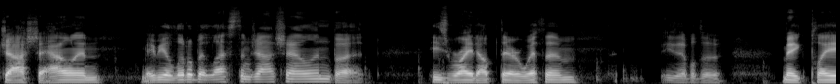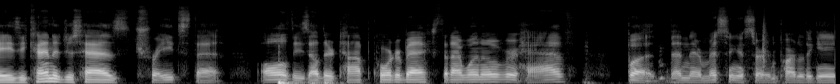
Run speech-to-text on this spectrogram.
Josh Allen, maybe a little bit less than Josh Allen, but he's right up there with him. He's able to make plays. He kind of just has traits that all these other top quarterbacks that I went over have, but then they're missing a certain part of the game.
